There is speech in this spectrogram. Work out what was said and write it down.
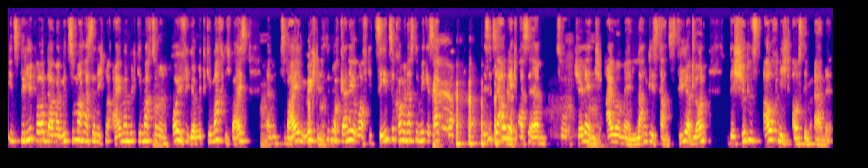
inspiriert worden, da mal mitzumachen. Hast du nicht nur einmal mitgemacht, sondern häufiger mitgemacht. Ich weiß, ähm, zwei möchtest du noch gerne, um auf die zehn zu kommen, hast du mir gesagt. Aber das ist ja auch etwas, ähm, so Challenge, Ironman, Langdistanz, Triathlon, das schüttelst auch nicht aus dem Ärmel.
